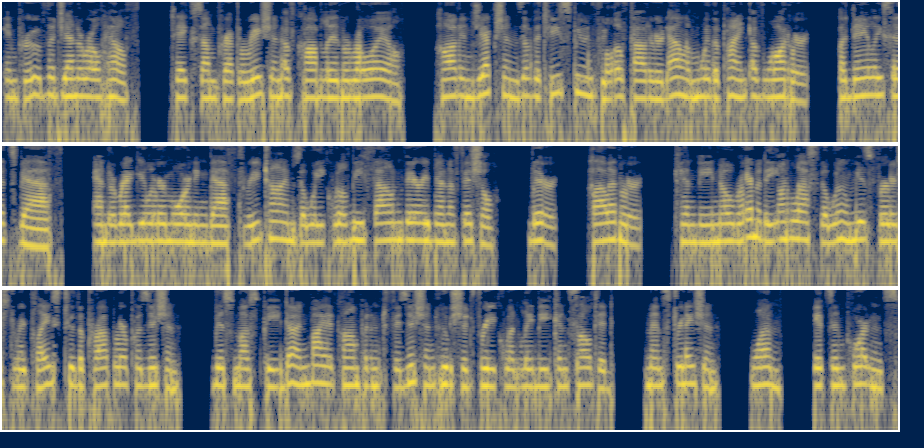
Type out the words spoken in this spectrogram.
Improve the general health. Take some preparation of cod liver oil, hot injections of a teaspoonful of powdered alum with a pint of water, a daily sitz bath, and a regular morning bath three times a week will be found very beneficial. There, however, can be no remedy unless the womb is first replaced to the proper position. This must be done by a competent physician who should frequently be consulted. Menstruation. 1. Its importance.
